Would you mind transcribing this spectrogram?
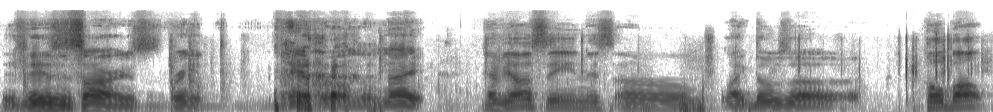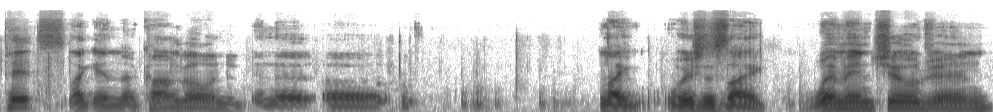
if it isn't sorry, this is bringing damper on the night. Have y'all seen this? Um, like those uh cobalt pits, like in the Congo and in, in the uh, like where it's just like women, children,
